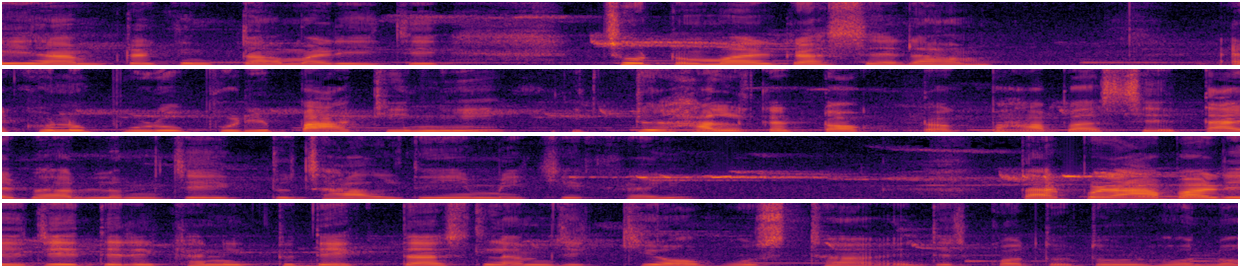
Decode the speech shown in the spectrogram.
এই আমটা কিন্তু আমার এই যে ছোটো মার গাছের আম এখনও পুরোপুরি পাকিনি, একটু হালকা টক টক ভাব আছে, তাই ভাবলাম যে একটু ঝাল দিয়ে মেখে খাই। তারপরে আবার এই যে এদের এখানে একটু দেখতে আসলাম যে কি অবস্থা, এদের কত দূর হলো।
